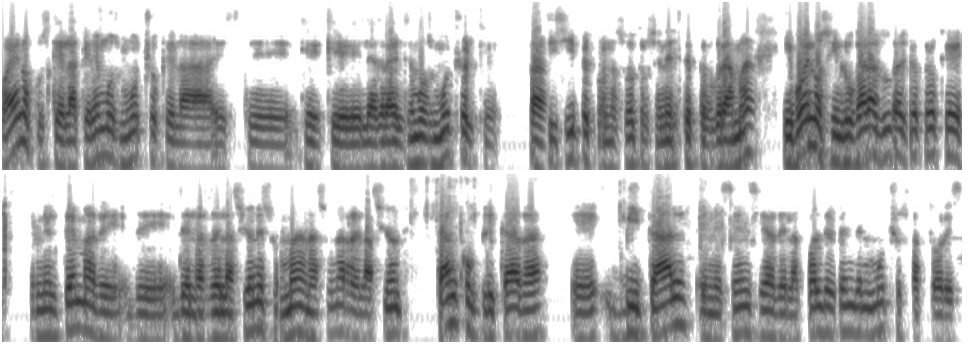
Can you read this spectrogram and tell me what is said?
Bueno, pues que la queremos mucho, que la, este, que, que le agradecemos mucho el que participe con nosotros en este programa. Y bueno, sin lugar a dudas, yo creo que en el tema de, de, de las relaciones humanas, una relación tan complicada, eh, vital en esencia, de la cual dependen muchos factores,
